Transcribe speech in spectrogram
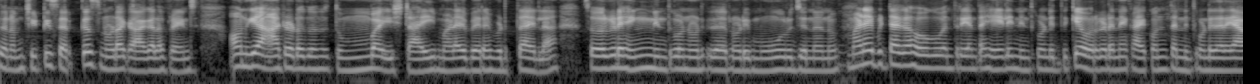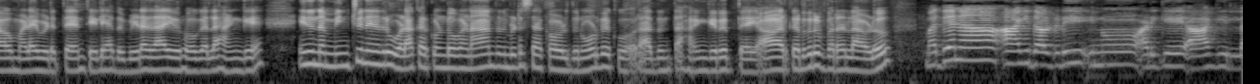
ಸೊ ನಮ್ಮ ಚಿಟ್ಟಿ ಸರ್ಕಸ್ ನೋಡೋಕ್ಕಾಗಲ್ಲ ಫ್ರೆಂಡ್ಸ್ ಅವನಿಗೆ ಆಟ ಆಡೋದು ಅಂದ್ರೆ ತುಂಬ ಇಷ್ಟ. ಈ ಮಳೆ ಬೇರೆ ಬಿಡ್ತಾ ಇಲ್ಲ. ಸೊ ಹೊರಗಡೆ ಹೆಂಗೆ ನಿಂತ್ಕೊಂಡು ನೋಡ್ತಿದ್ದಾರೆ ನೋಡಿ ಮೂರು ಜನನು. ಮಳೆ ಬಿಟ್ಟಾಗ ಹೋಗುವಂತ್ರಿ ಅಂತ ಹೇಳಿ ನಿಂತ್ಕೊಂಡಿದ್ದಕ್ಕೆ ಹೊರಗಡೆನೆ ಕಾಯ್ಕೊಂತ ನಿಂತ್ಕೊಂಡಿದ್ದಾರೆ. ಯಾವ ಮಳೆ ಬಿಡುತ್ತೆ ಅಂತೇಳಿ ಅದು ಬಿಡಲ್ಲ ಇವ್ರು ಹೋಗಲ್ಲ ಹಾಗೆ. ಇನ್ನು ನಮ್ಮ ಮಿಂಚುನೇನಾದ್ರು ಒಳ ಕರ್ಕೊಂಡು ಹೋಗೋಣ ಅಂತಂದ್ಬಿಟ್ರೆ ಸಾಕು ಅವಳದು ನೋಡಬೇಕು ಅವ್ರು ಅದಂತ ಹಂಗಿರುತ್ತೆ. ಯಾರು ಕರೆದ್ರು ಬರಲ್ಲ ಅವಳು. ಮಧ್ಯಾಹ್ನ ಆಗಿದೆ ಆಲ್ರೆಡಿ ಇನ್ನೂ ಅಡುಗೆ ಆಗಿಲ್ಲ.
